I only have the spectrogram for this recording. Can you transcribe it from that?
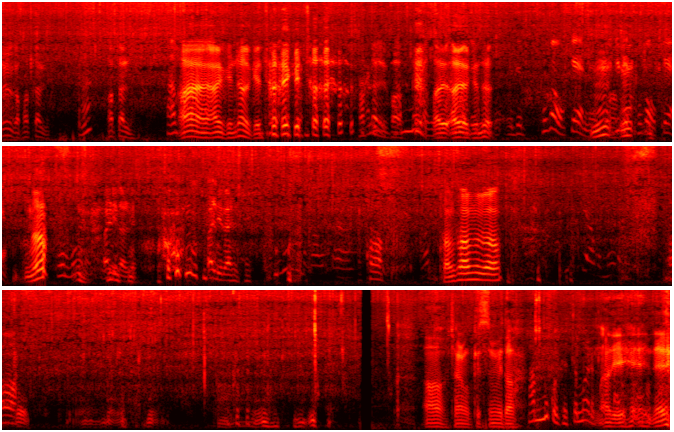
여기가 밥 달래. 밥 달래. 아, 아니, 괜찮아, 괜찮아, 괜찮아. 밥 달래, 밥. 아니, 아니, 괜찮아. 어디 부가 올게. 내 음, 집에 음. 부가 올게. 어? 빨리 달래. 빨리 달래. 감사합니다. 어. 아, 잘 먹겠습니다. 밥 먹고 더좀 먹어. 아니, 네.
